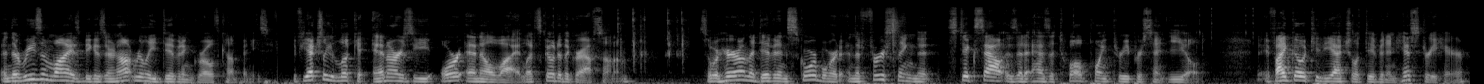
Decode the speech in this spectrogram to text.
And the reason why is because they're not really dividend growth companies. If you actually look at NRZ or NLY, let's go to the graphs on them. So we're here on the dividend scoreboard, and the first thing that sticks out is that it has a 12.3% yield. If I go to the actual dividend history here,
